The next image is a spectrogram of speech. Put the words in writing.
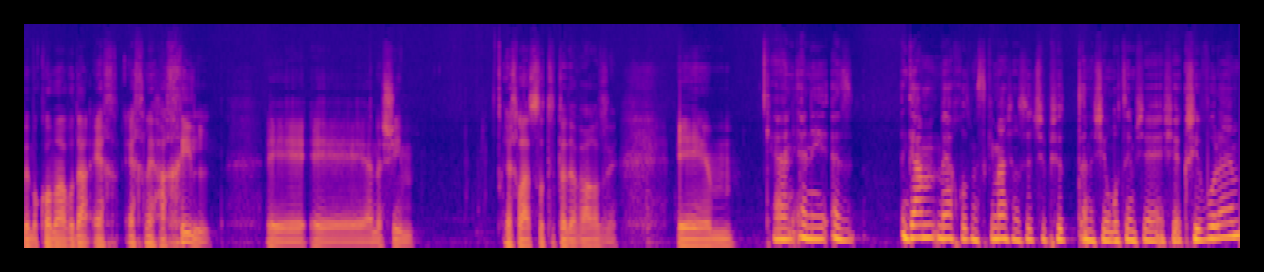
במקום העבודה, איך, איך להכיל אה, אה, אנשים, איך לעשות את הדבר הזה. אה, כן, אני, אז גם 100% מסכימה, שאני חושבת שפשוט אנשים רוצים ש, שיקשיבו להם,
